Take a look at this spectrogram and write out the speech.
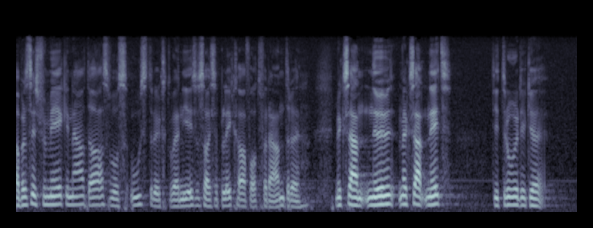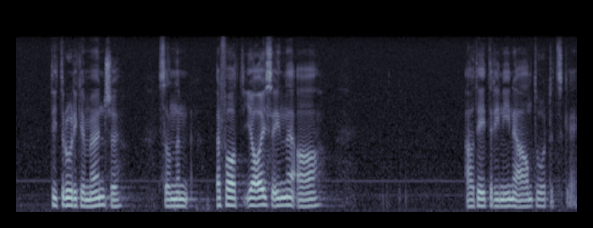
Aber es ist für mich genau das, was es ausdrückt, wenn Jesus unseren Blick anfängt zu verändern. Wir sehen nicht, wir sehen nicht die, traurigen, die traurigen Menschen, sondern er fängt in uns innen an, auch dort hinein Antworten zu geben.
